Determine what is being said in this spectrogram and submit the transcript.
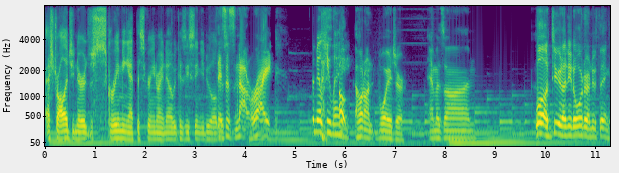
astrology nerd just screaming at the screen right now because he's seen you do all This this. is not right. The Milky Way. Oh, hold on. Voyager. Amazon. Whoa, dude! I need to order a new thing.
